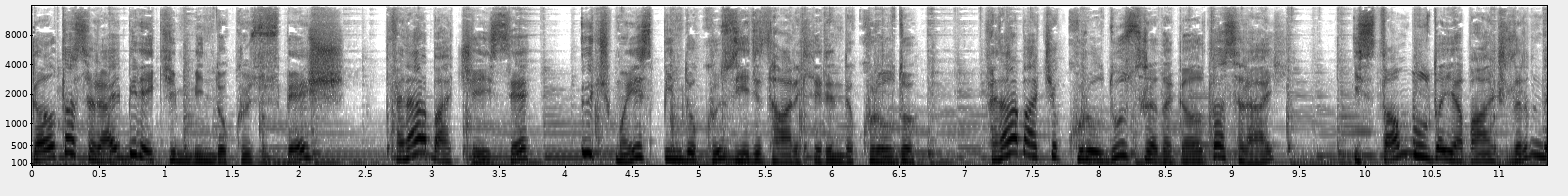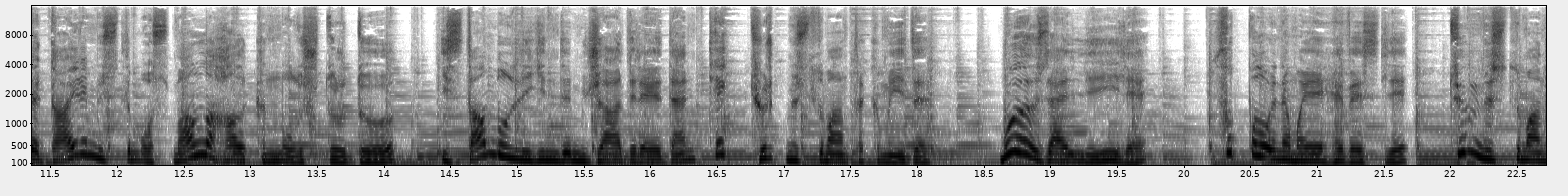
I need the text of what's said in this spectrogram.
Galatasaray 1 Ekim 1905, Fenerbahçe ise 3 Mayıs 1907 tarihlerinde kuruldu. Fenerbahçe kurulduğu sırada Galatasaray, İstanbul'da yabancıların ve gayrimüslim Osmanlı halkının oluşturduğu İstanbul Ligi'nde mücadele eden tek Türk Müslüman takımıydı. Bu özelliğiyle futbol oynamaya hevesli tüm Müslüman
